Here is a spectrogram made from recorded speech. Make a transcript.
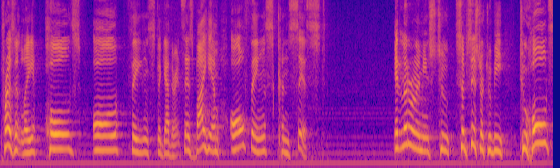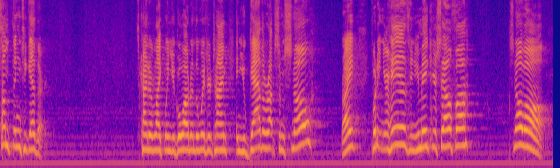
presently holds all things together. It says, by him, all things consist. It literally means to subsist or to be, to hold something together. It's kind of like when you go out in the wintertime and you gather up some snow, right? Put it in your hands and you make yourself a snowball.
